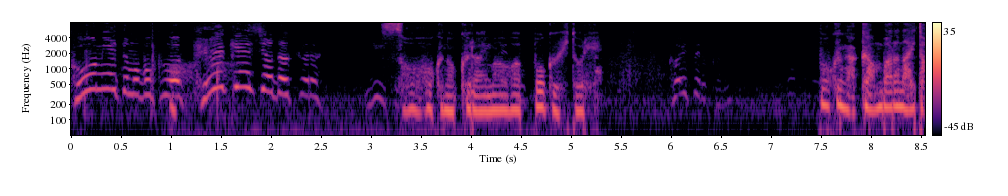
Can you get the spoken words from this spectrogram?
こう見えても僕は経験者だから。総北のクライマーは僕一人。僕が頑張らないと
